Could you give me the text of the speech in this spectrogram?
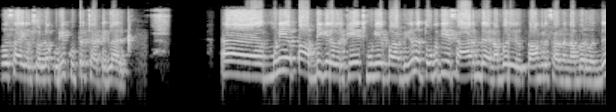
விவசாயிகள் சொல்லக்கூடிய குற்றச்சாட்டுகளா இருக்கு. முனியப்பா அப்படிங்கிறவர் கே எச் முனியப்பா அப்படிங்கிற அந்த தொகுதியை சார்ந்த நபர் காங்கிரஸ் சார்ந்த நபர் வந்து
